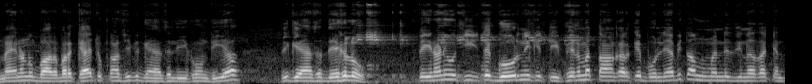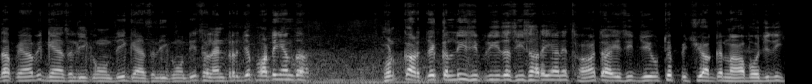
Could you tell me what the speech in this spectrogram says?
ਮੈਂ ਇਹਨਾਂ ਨੂੰ ਬਾਰ-ਬਾਰ ਕਹਿ ਚੁੱਕਾ ਸੀ ਵੀ ਗੈਸ ਲੀਕ ਹੁੰਦੀ ਆ, ਵੀ ਗੈਸ ਦੇਖ ਲਓ। ਤੇ ਇਹਨਾਂ ਨੇ ਉਹ ਚੀਜ਼ ਤੇ ਗੌਰ ਨਹੀਂ ਕੀਤੀ। ਫਿਰ ਮੈਂ ਤਾਂ ਕਰਕੇ ਬੋਲਿਆ ਵੀ ਤੁਹਾਨੂੰ ਮੈਨੇ ਦਿਨਾਂ ਦਾ ਕਹਿੰਦਾ ਪਿਆ ਵੀ ਗੈਸ ਲੀਕ ਹੁੰਦੀ, ਗੈਸ ਲੀਕ ਹੁੰਦੀ, ਸਿਲੰਡਰ ਜੇ ਫਟ ਜਾਂਦਾ। ਹੁਣ ਘਰ 'ਚ ਇਕੱਲੀ ਸੀ ਪ੍ਰੀਤ, ਅਸੀਂ ਸਾਰੇ ਜਾਣੇ ਥਾਂ 'ਚ ਆਏ ਸੀ, ਜੇ ਉੱਥੇ ਪਿੱਛੇ ਅੱਗ ਨਾ ਬੁੱਝਦੀ।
